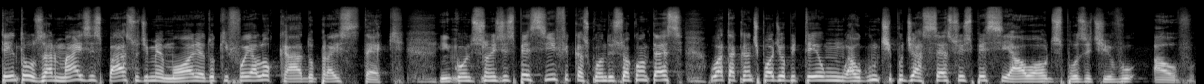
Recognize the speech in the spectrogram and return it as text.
tenta usar mais espaço de memória do que foi alocado para stack. Em condições específicas, quando isso acontece, o atacante pode obter um, algum tipo de acesso especial ao dispositivo alvo.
